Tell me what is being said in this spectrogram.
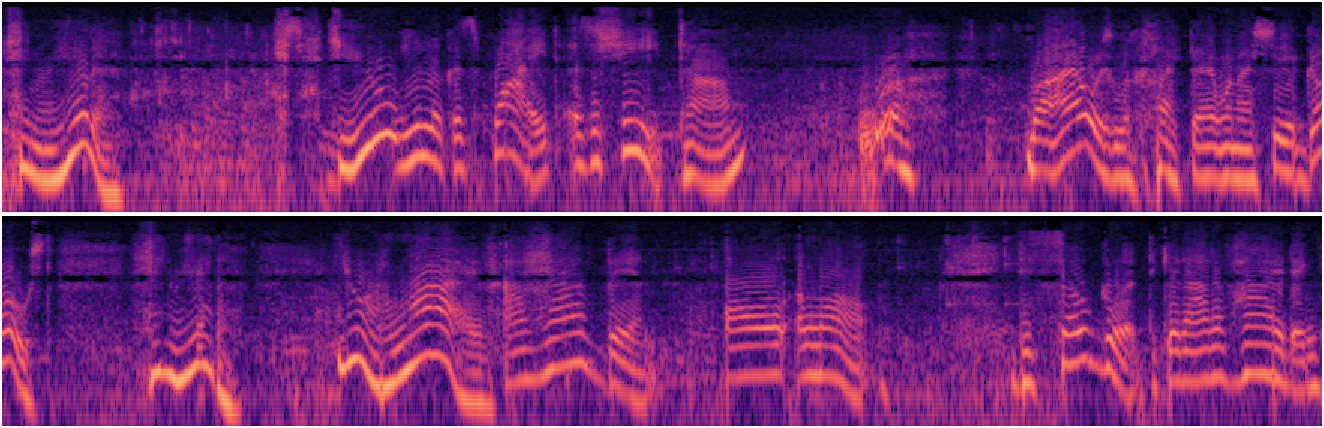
Henrietta, is that you? You look as white as a sheet, Tom. Well, well, I always look like that when I see a ghost. Henrietta, You're alive. I have been all along. It is so good to get out of hiding.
